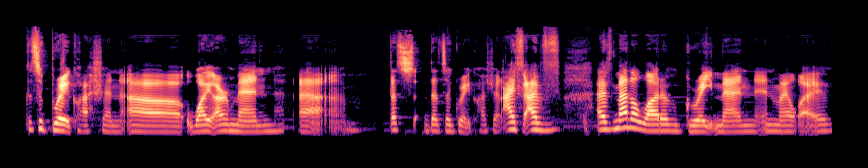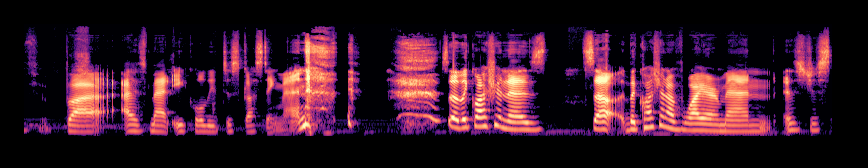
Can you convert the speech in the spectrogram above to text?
That's a great question. Uh, why are men? Um, that's that's a great question. I've I've I've met a lot of great men in my life, but I've met equally disgusting men. so the question is, so the question of why are men is just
